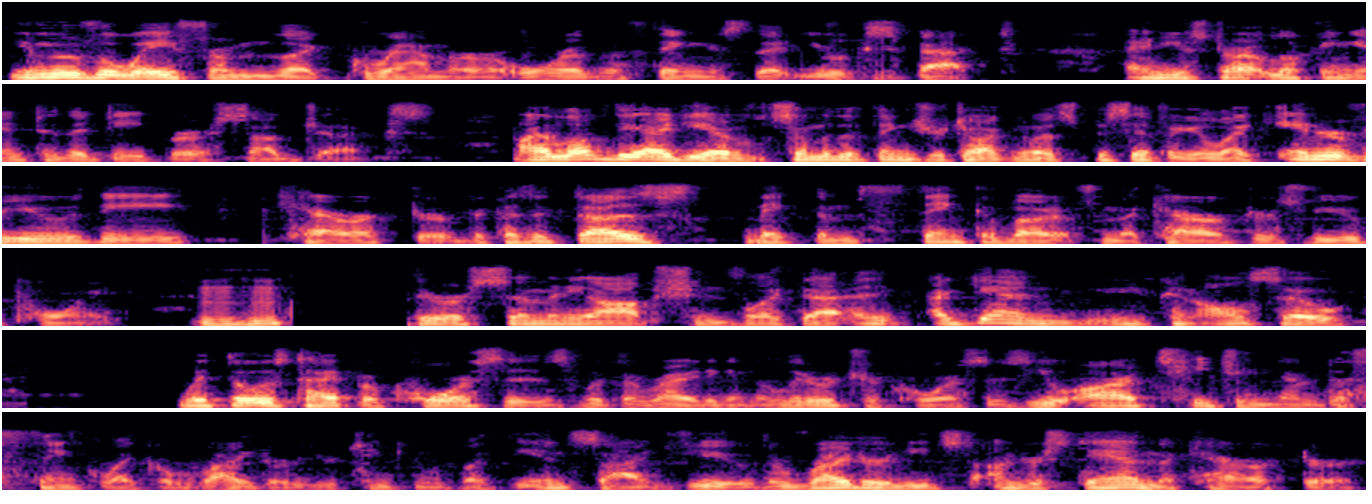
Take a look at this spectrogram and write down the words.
You move away from like grammar or the things that you expect, and you start looking into the deeper subjects. I love the idea of some of the things you're talking about specifically, like interview the character, because it does make them think about it from the character's viewpoint. Mm-hmm. There are so many options like that. And again, you can also with those type of courses with the writing and the literature courses you are teaching them to think like a writer you're teaching like the inside view the writer needs to understand the character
